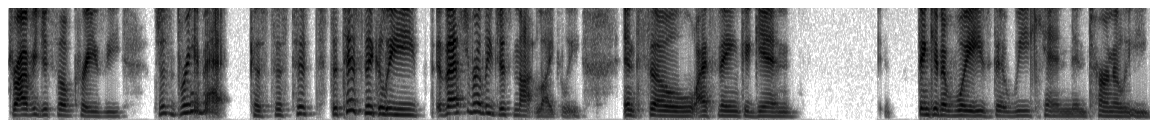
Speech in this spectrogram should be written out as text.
driving yourself crazy. Just bring it back because st- statistically that's really just not likely. And so i think again thinking of ways that we can internally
